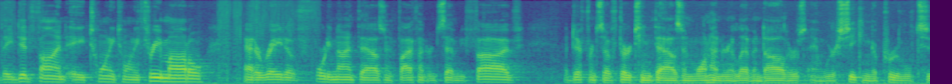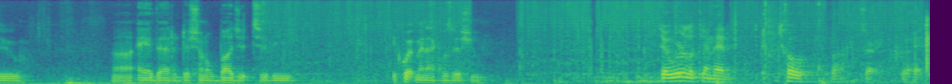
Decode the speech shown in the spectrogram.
They did find a 2023 model at a rate of 49,575, a difference of $13,111, and we're seeking approval to uh, add that additional budget to the equipment acquisition. So we're looking at total, oh, sorry, go ahead.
